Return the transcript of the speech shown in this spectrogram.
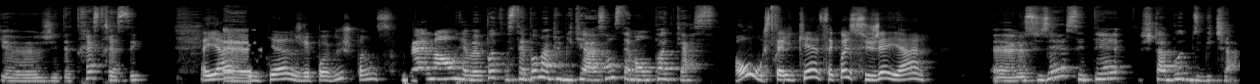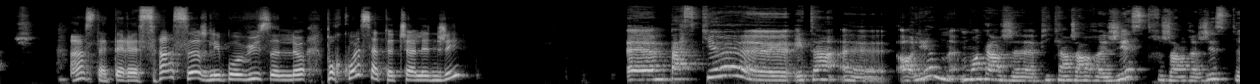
que j'étais très stressée. Hier, euh, lequel? Je l'ai pas vu, je pense. Ben non, il y avait pas. C'était pas ma publication, c'était mon podcast. Oh, c'était lequel? C'est quoi le sujet hier? Euh, le sujet, c'était Je t'aboute du bitchage. Ah, c'est intéressant, ça. Je l'ai pas vu, celle-là. Pourquoi ça t'a challengé? Euh, parce que étant all-in, moi quand je puis quand j'enregistre, j'enregistre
